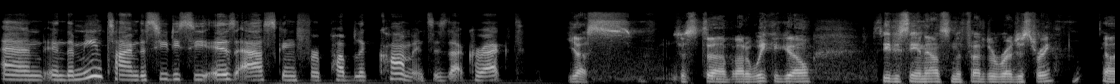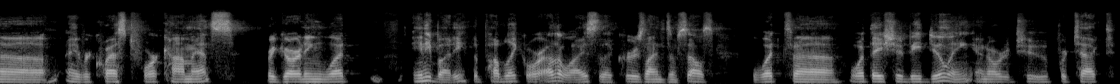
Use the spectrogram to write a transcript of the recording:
And in the meantime, the CDC is asking for public comments. Is that correct? Yes. Just uh, about a week ago, CDC announced in the Federal Registry uh, a request for comments regarding what anybody, the public or otherwise, the cruise lines themselves, what uh, what they should be doing in order to protect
